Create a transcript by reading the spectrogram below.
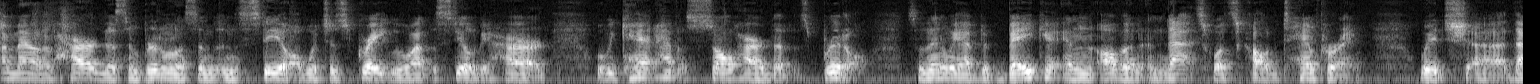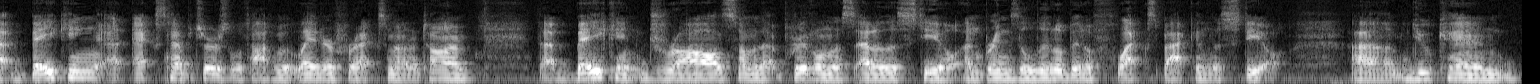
amount of hardness and brittleness in, in, the steel, which is great. We want the steel to be hard, but we can't have it so hard that it's brittle. So then we have to bake it in an oven, and that's what's called tempering, which uh, that baking at X temperatures, we'll talk about later for X amount of time, that baking draws some of that brittleness out of the steel and brings a little bit of flex back in the steel. Um, you can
